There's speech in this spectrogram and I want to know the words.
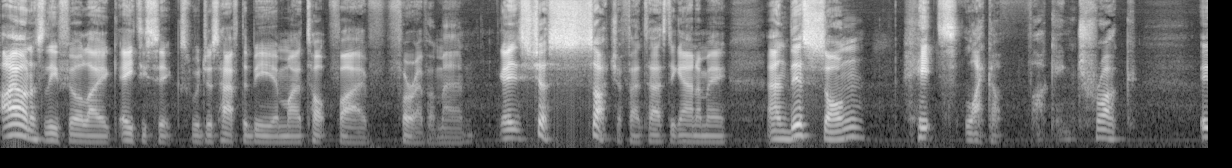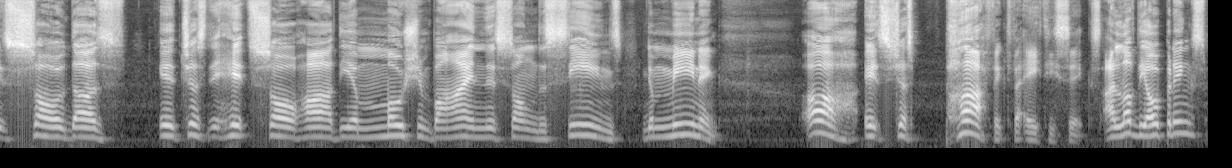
I honestly feel like 86 would just have to be in my top 5 forever, man. It's just such a fantastic anime. And this song hits like a fucking truck. It so does. It just it hits so hard. The emotion behind this song, the scenes, the meaning. Oh, it's just perfect for 86. I love the openings,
